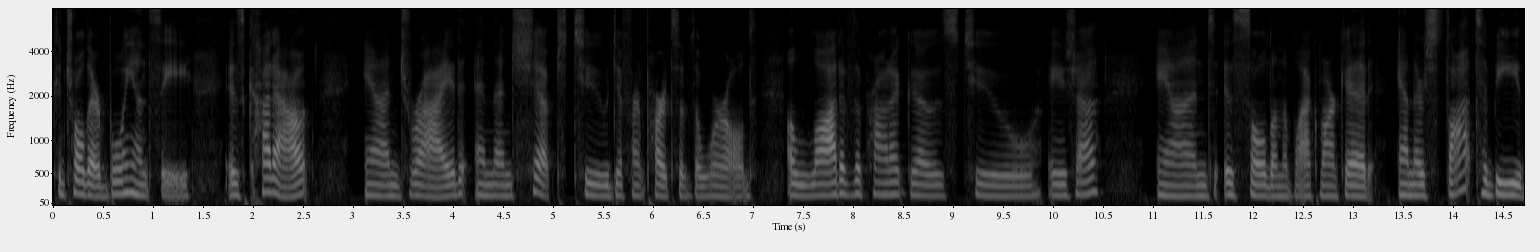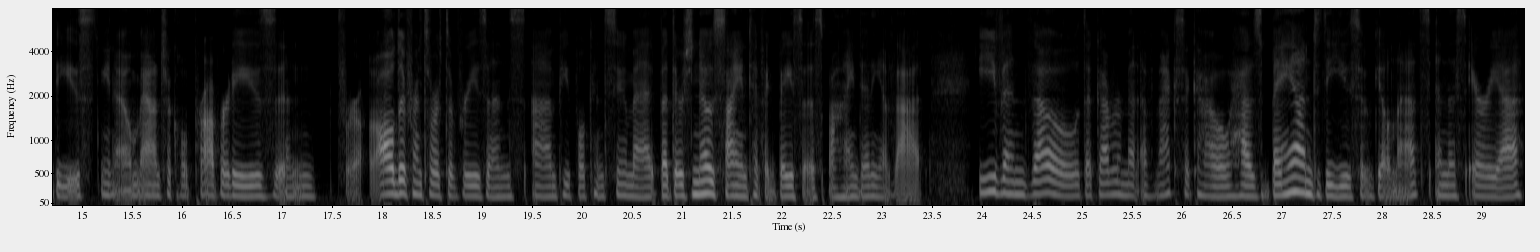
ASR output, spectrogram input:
control their buoyancy, is cut out and dried and then shipped to different parts of the world. A lot of the product goes to Asia and is sold on the black market. And there's thought to be these, you know, magical properties and for all different sorts of reasons, um, people consume it, but there's no scientific basis behind any of that. Even though the government of Mexico has banned the use of gill nets in this area,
